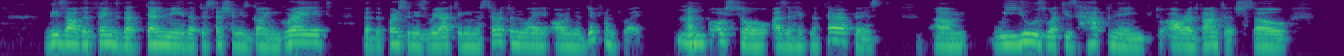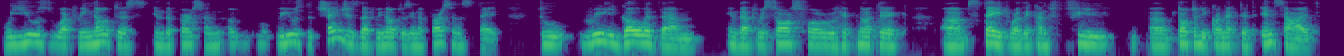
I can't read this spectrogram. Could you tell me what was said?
these are the things that tell me that the session is going great, that the person is reacting in a certain way or in a different way. Mm. And also, as a hypnotherapist, um, we use what is happening to our advantage. So we use what we notice in the person, uh, we use the changes that we notice in a person's state to really go with them in that resourceful, hypnotic um, state where they can feel uh, totally connected inside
